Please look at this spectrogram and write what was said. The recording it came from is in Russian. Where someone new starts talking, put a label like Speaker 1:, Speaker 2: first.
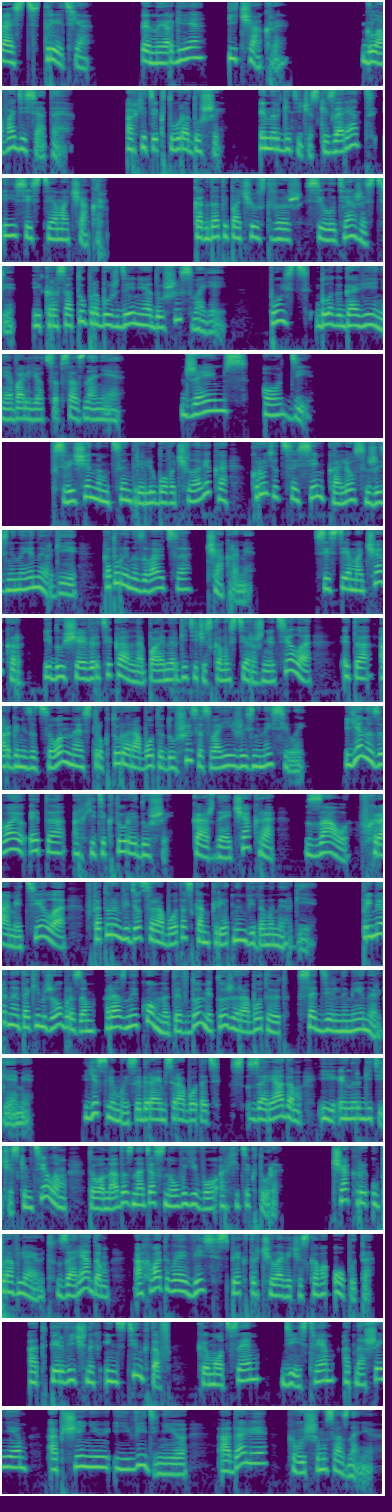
Speaker 1: Часть третья. Энергия и чакры. Глава десятая. Архитектура души. Энергетический заряд и система чакр. Когда ты почувствуешь силу тяжести и красоту пробуждения души своей, пусть благоговение вольется в сознание. Джеймс О. Ди. В священном центре любого человека крутятся семь колес жизненной энергии, которые называются чакрами. Система чакр, идущая вертикально по энергетическому стержню тела, это организационная структура работы души со своей жизненной силой. Я называю это архитектурой души. Каждая чакра — зал в храме тела, в котором ведется работа с конкретным видом энергии. Примерно таким же образом разные комнаты в доме тоже работают с отдельными энергиями. Если мы собираемся работать с зарядом и энергетическим телом, то надо знать основы его архитектуры. Чакры управляют зарядом, охватывая весь спектр человеческого опыта, от первичных инстинктов к эмоциям, действиям, отношениям, общению и видению, а далее к высшему сознанию.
